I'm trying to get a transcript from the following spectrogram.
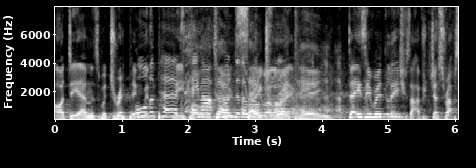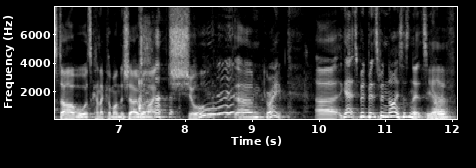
our DMs were dripping. All with the pervs people. came out from Don't under the say We were like- dripping. Daisy Ridley, she was like, "I've just wrapped Star Wars. Can I come on the show?" We're like, "Sure, um, great." Uh, yeah, it's been, but it's been nice, hasn't it? To Yeah. kind of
